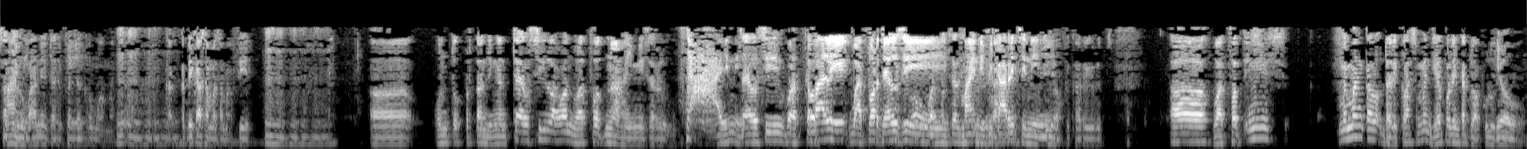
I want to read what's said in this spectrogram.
Sadio Mane. Daripada Oke. ke Muhammad. Mhm, Salah. mhm, mhm. Ketika sama-sama fit. Mhm, mhm. Eh, untuk pertandingan Chelsea lawan Watford, nah ini seru. Nah, ini. Chelsea Watford. Kebalik Watford Chelsea. Oh, Watford Chelsea main di. Vicarage ini. Iya, Vicarage. Eh, Watford ini memang kalau dari klasemen dia peringkat 20. Yo.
